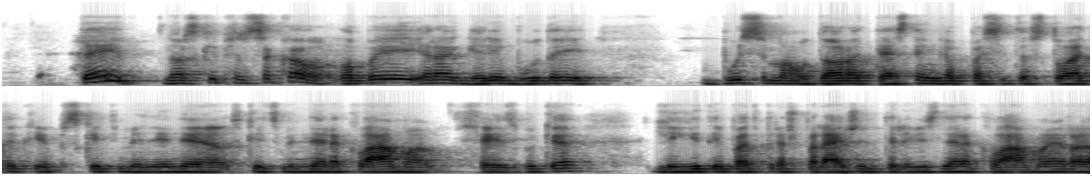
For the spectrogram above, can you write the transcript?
Taip, nors kaip ir sakau, labai yra geri būdai būsimą Audoro testingą pasitestuoti kaip skaitmeninė, skaitmeninė reklama Facebook'e. Lygiai taip pat prieš paleidžiant televizinę reklamą yra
